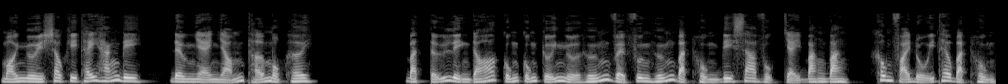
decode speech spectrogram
Mọi người sau khi thấy hắn đi, đều nhẹ nhõm thở một hơi. Bạch Tử liền đó cũng cũng cưỡi ngựa hướng về phương hướng Bạch Hùng đi xa vụt chạy băng băng, không phải đuổi theo Bạch Hùng,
